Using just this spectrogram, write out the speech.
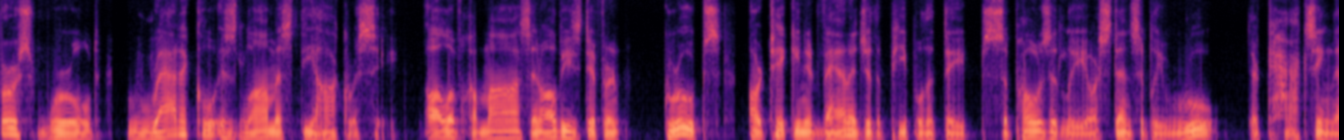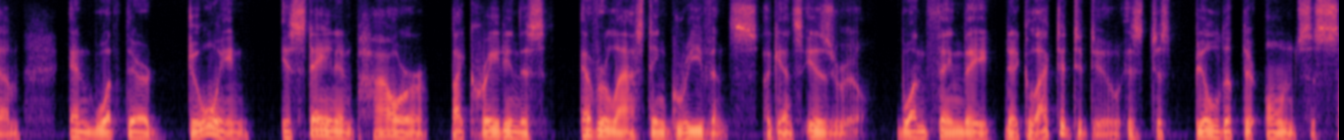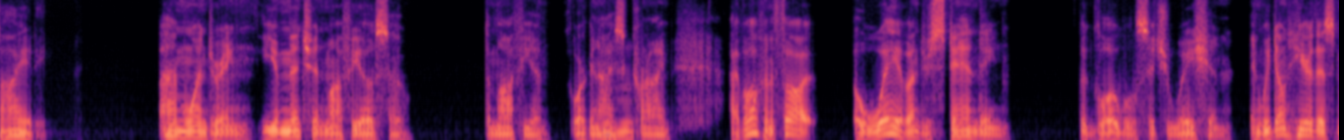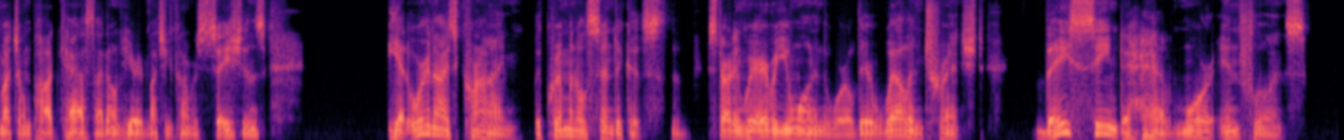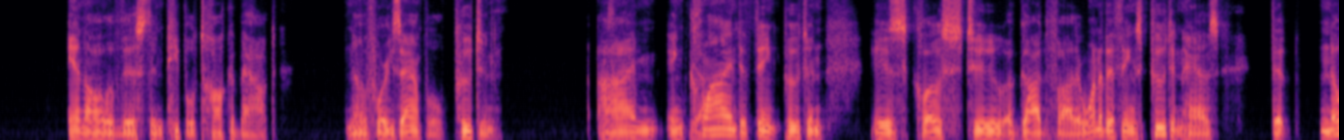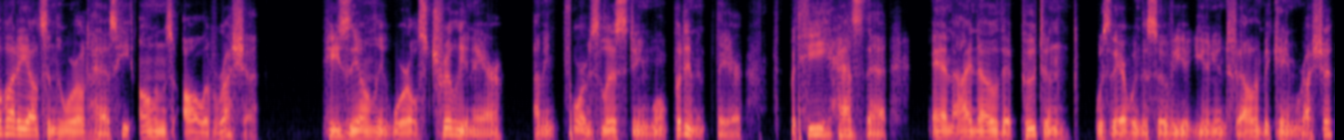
first world radical Islamist theocracy. All of Hamas and all these different groups are taking advantage of the people that they supposedly ostensibly rule. They're taxing them. And what they're doing is staying in power by creating this everlasting grievance against Israel one thing they neglected to do is just build up their own society. I'm wondering, you mentioned mafioso, the mafia, organized mm-hmm. crime. I've often thought a way of understanding the global situation, and we don't hear this much on podcasts, I don't hear it much in conversations. Yet, organized crime, the criminal syndicates, starting wherever you want in the world, they're well entrenched they seem to have more influence in all of this than people talk about. You know, for example, Putin. I'm inclined yeah. to think Putin is close to a godfather. One of the things Putin has that nobody else in the world has, he owns all of Russia. He's the only world's trillionaire. I mean, Forbes listing won't put him there, but he has that. And I know that Putin was there when the Soviet Union fell and became Russia.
